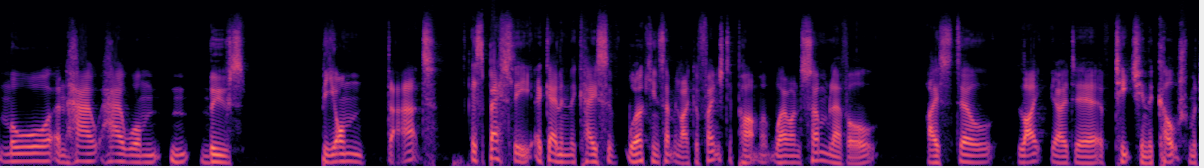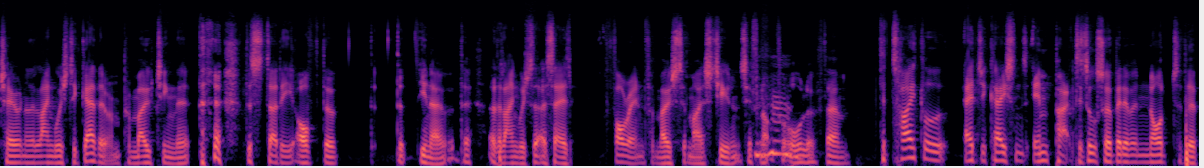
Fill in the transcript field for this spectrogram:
more and how how one moves beyond that. Especially again in the case of working in something like a French department, where on some level I still like the idea of teaching the cultural material and the language together and promoting the the study of the, the you know the, the language that I say is foreign for most of my students, if not mm-hmm. for all of them. The title "Education's Impact" is also a bit of a nod to the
